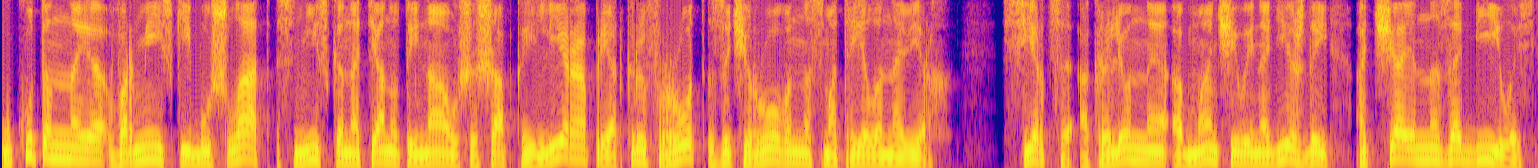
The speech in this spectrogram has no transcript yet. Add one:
Укутанная в армейский бушлат с низко натянутой на уши шапкой Лера, приоткрыв рот, зачарованно смотрела наверх. Сердце, окрыленное обманчивой надеждой, отчаянно забилось,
